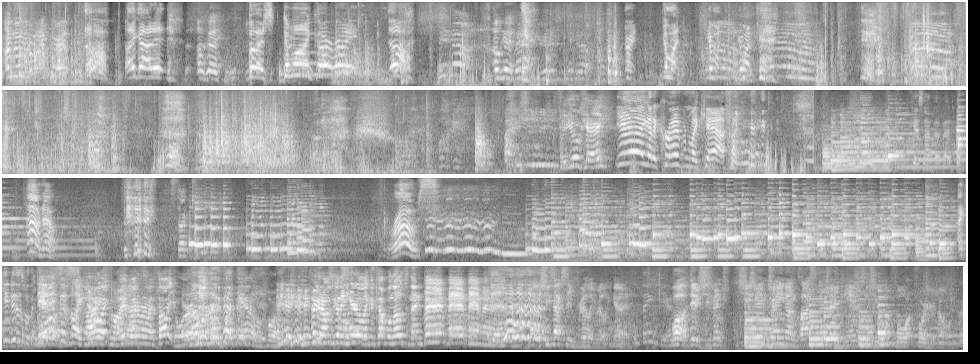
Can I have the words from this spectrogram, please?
I'm moving my grip. Ah, I got it. Okay. Bush, come on, Cartwright. Ah, Pick up. Okay. Back. You're gonna have to pick it up. all right, come on, come on, come on. Are you okay? Yeah, I got a cramp in my calf. okay, it's not that bad. Oh no. Stuck. Gross. I can't do this with a Dennis glove. is like You're like smart way better than I thought you were. I've never played piano before. I figured I was gonna hear like a couple notes and then bam, bam, bam, bam, bam. No, she's actually really, really good. Well, dude, she's been she's been trained on classical piano since she was four four years old.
